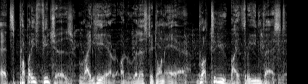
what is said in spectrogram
It's property features right here on Real Estate on Air, brought to you by 3 Invest.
